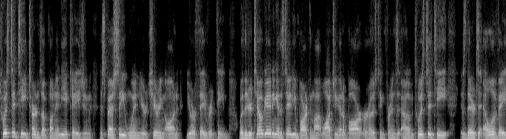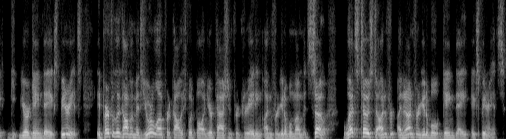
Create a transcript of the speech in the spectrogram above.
Twisted Tea turns up on any occasion, especially when you're cheering on your favorite team. Whether you're tailgating in the stadium parking lot, watching at a bar, or hosting friends at home, Twisted Tea is there to elevate your game day experience. It perfectly complements your love for college football and your passion for creating unforgettable moments. So let's toast to unfor- an unforgettable game day experience.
